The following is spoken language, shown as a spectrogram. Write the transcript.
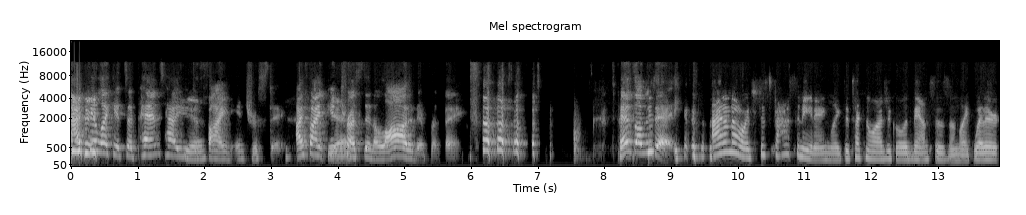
I feel like it depends how you yeah. define interesting. I find interest yeah. in a lot of different things. Depends on the day. I don't know. It's just fascinating, like the technological advances and like whether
